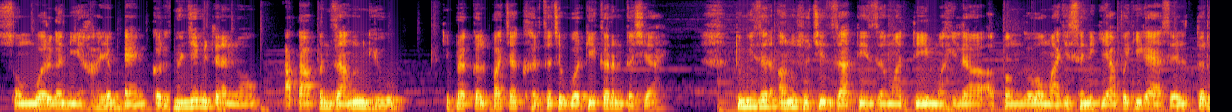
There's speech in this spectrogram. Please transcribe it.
संवर्गनिहाय बँक कर्ज. म्हणजे मित्रांनो आता आपण जाणून घेऊ की प्रकल्पाच्या खर्चाचे वर्गीकरण कसे आहे. तुम्ही जर अनुसूचित जाती जमाती महिला अपंग व माजी सैनिक यापैकी काय असेल तर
